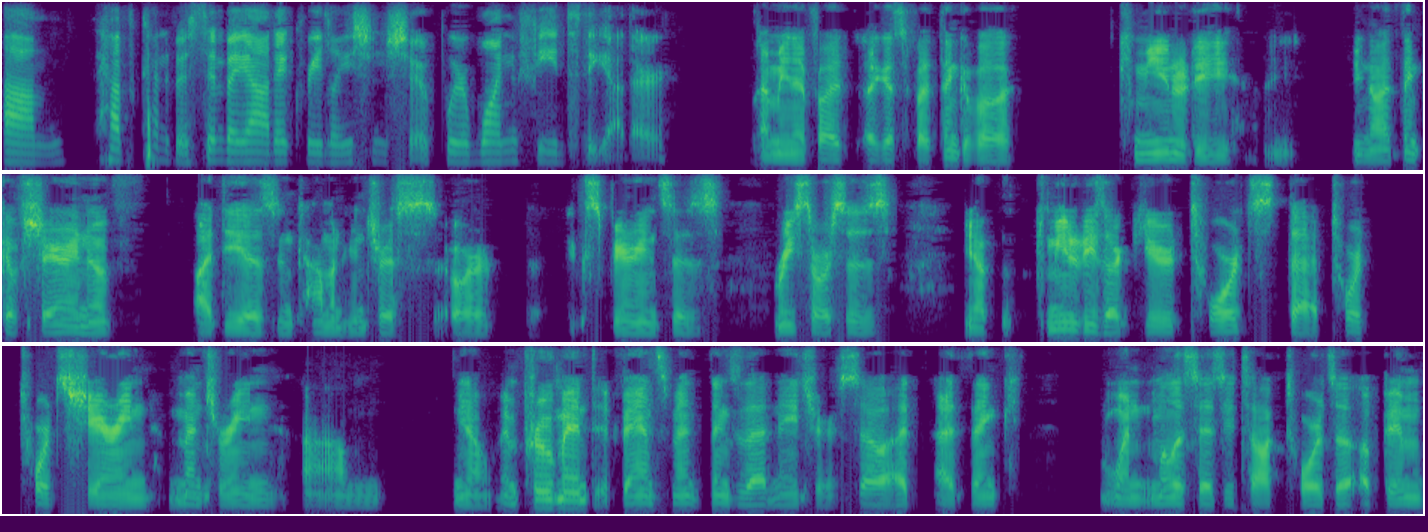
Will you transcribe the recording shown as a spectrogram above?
um, have kind of a symbiotic relationship where one feeds the other. I mean, if I, I guess if I think of a community, you know, I think of sharing of ideas and common interests or experiences resources. You know, communities are geared towards that, toward towards sharing, mentoring, um, you know, improvement, advancement, things of that nature. So I I think when Melissa, as you talk towards a, a BIM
